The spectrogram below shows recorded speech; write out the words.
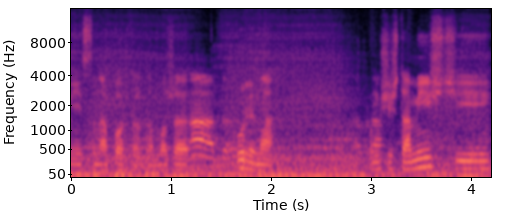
miejsce na portal, to może... A, do, Kurna, dobra. musisz tam iść i...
